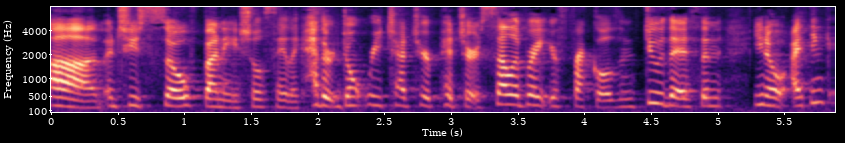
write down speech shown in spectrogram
Um, and she's so funny. She'll say like, Heather, don't reach out to your pictures. Celebrate your freckles and do this. And you know, I think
